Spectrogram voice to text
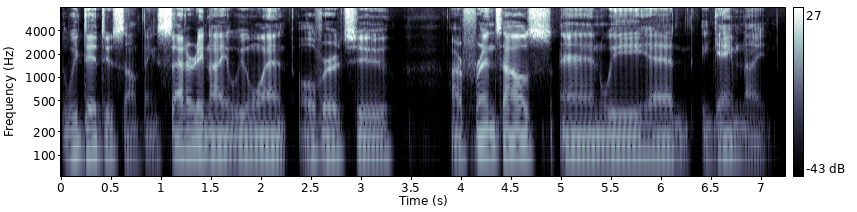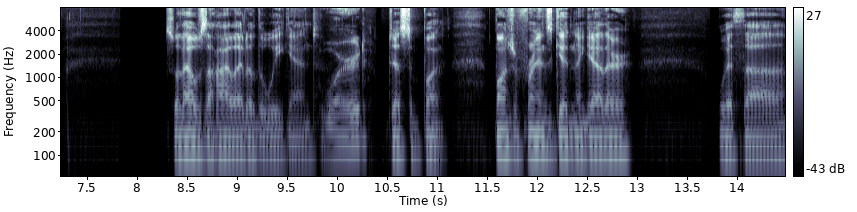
we did do something. Saturday night, we went over to our friend's house and we had a game night. So that was the highlight of the weekend. Word. Just a bun- bunch of friends getting together with uh,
